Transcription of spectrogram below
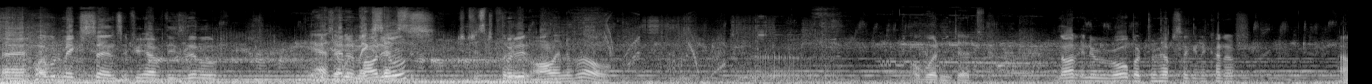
Uh, what would make sense if you have these little Yeah, so it would make modules? sense to just put, Put it, it- all in a row. Uh, or wouldn't it? Not in a row, but perhaps like in a kind of Oh,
